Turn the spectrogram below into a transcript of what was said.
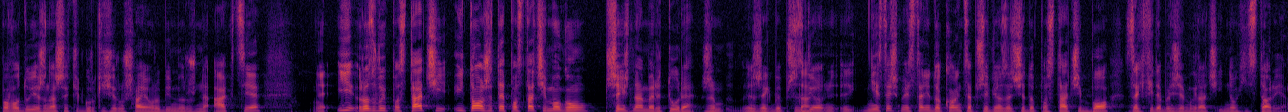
powoduje, że nasze figurki się ruszają, robimy różne akcje i rozwój postaci i to, że te postacie mogą przejść na emeryturę, że, że jakby przyzwią- nie jesteśmy w stanie do końca przywiązać się do postaci, bo za chwilę będziemy grać inną historię.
